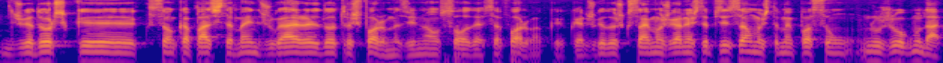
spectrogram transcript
de jogadores que, que são capazes também de jogar de outras formas e não só dessa forma. Eu quero jogadores que saibam jogar nesta posição, mas também possam no jogo mudar.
